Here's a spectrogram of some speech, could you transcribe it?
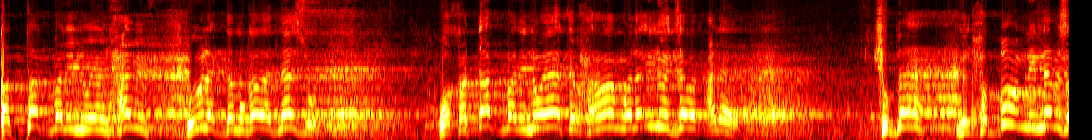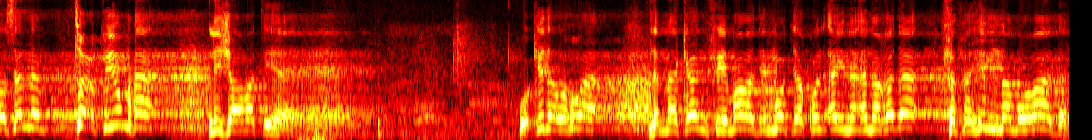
قد تقبل إنه ينحرف ويقول لك ده مجرد نزوة. وقد تقبل إنه ياتي الحرام ولا إنه يتزوج حلال شوف بقى؟ من حبهم للنبي صلى الله عليه وسلم تعطي يومها لجارتها. وكده وهو لما كان في مرض الموت يقول أين أنا غدا؟ ففهمنا مراده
